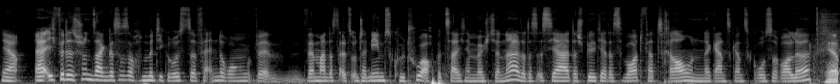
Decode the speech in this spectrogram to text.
Ja, ich würde schon sagen, das ist auch mit die größte Veränderung, wenn man das als Unternehmenskultur auch bezeichnen möchte. Ne? Also das ist ja, da spielt ja das Wort Vertrauen eine ganz, ganz große Rolle. Ja.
